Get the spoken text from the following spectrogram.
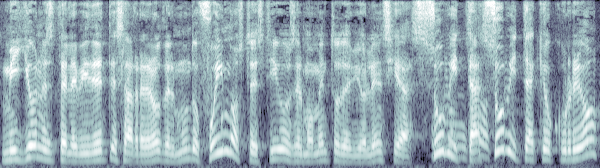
Millones de televidentes alrededor del mundo fuimos testigos del momento de violencia súbita, súbita que ocurrió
